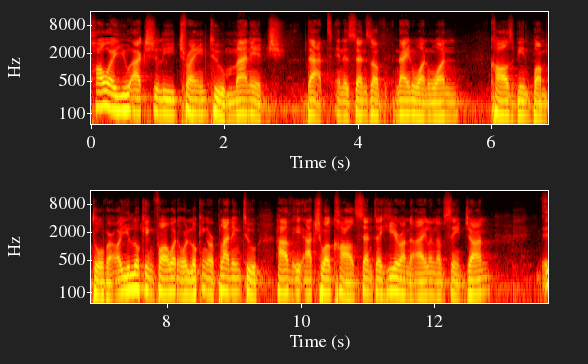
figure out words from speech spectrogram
How are you actually trying to manage that in a sense of 911 calls being bumped over? Are you looking forward or looking or planning to have a actual call center here on the island of St. John? Uh,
